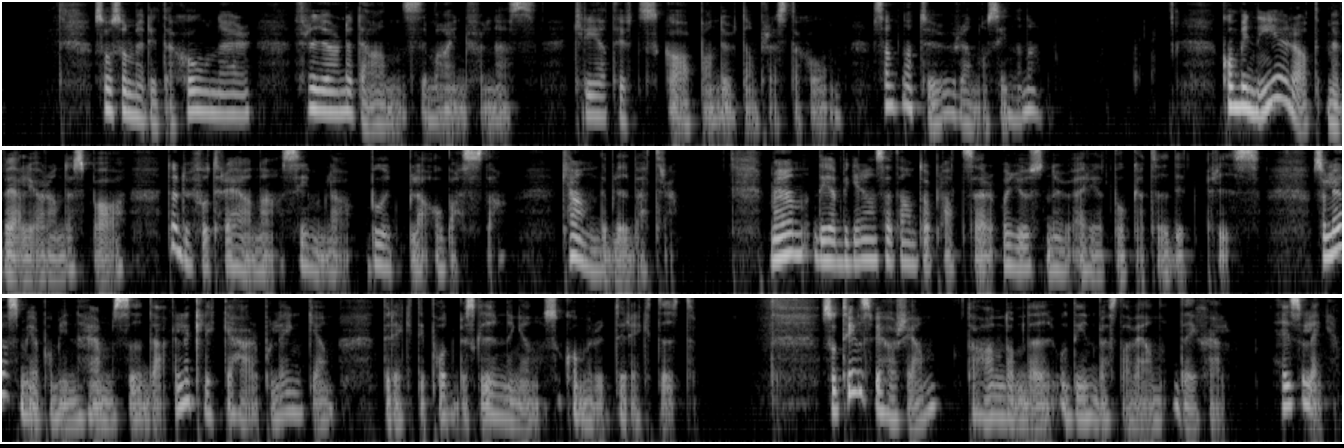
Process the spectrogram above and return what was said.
såsom meditationer, frigörande dans i mindfulness, kreativt skapande utan prestation samt naturen och sinnena. Kombinerat med välgörande spa där du får träna, simla, bubbla och basta kan det bli bättre. Men det är begränsat antal platser och just nu är det ett boka tidigt pris. Så läs mer på min hemsida eller klicka här på länken direkt i poddbeskrivningen så kommer du direkt dit. Så tills vi hörs igen, ta hand om dig och din bästa vän, dig själv. Hej så länge!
